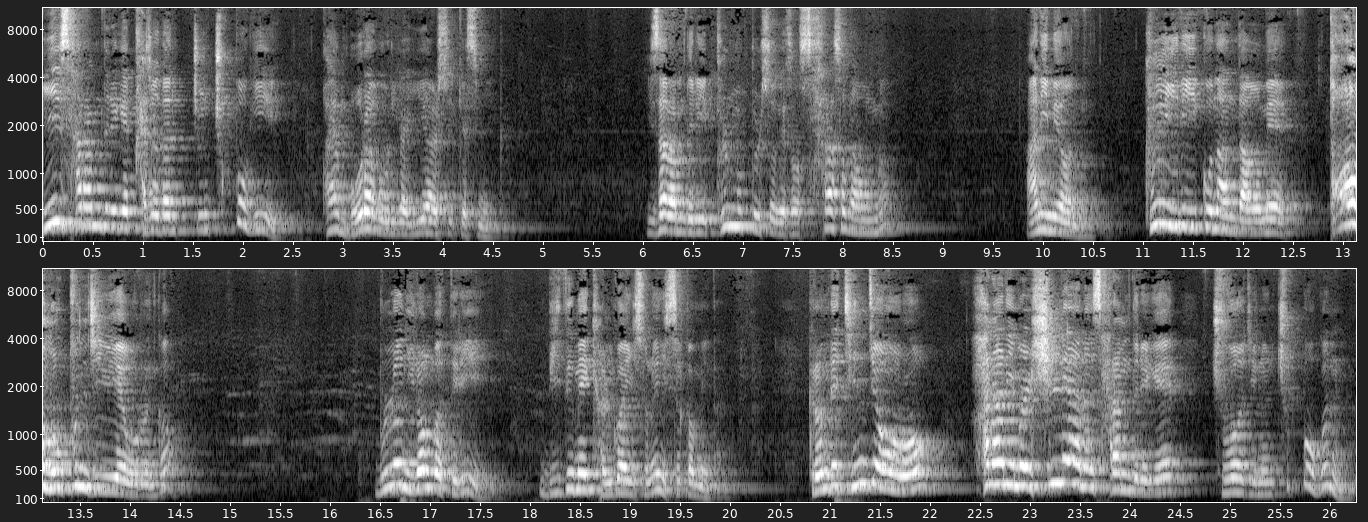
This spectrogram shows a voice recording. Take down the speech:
이 사람들에게 가져다 준 축복이 과연 뭐라고 우리가 이해할 수 있겠습니까? 이 사람들이 불문불 속에서 살아서 나온 것? 아니면 그 일이 있고 난 다음에 더 높은 지위에 오른 것? 물론 이런 것들이 믿음의 결과일 수는 있을 겁니다. 그런데 진정으로 하나님을 신뢰하는 사람들에게 주어지는 축복은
